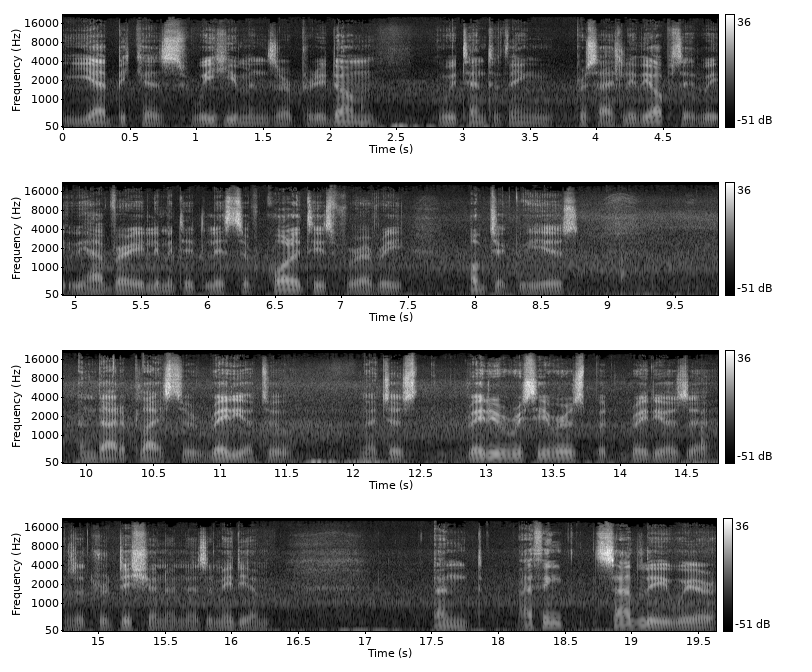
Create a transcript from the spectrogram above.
yet, because we humans are pretty dumb, we tend to think precisely the opposite. We, we have very limited lists of qualities for every object we use, and that applies to radio too. Not just radio receivers, but radio as a, as a tradition and as a medium. And I think, sadly, we're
